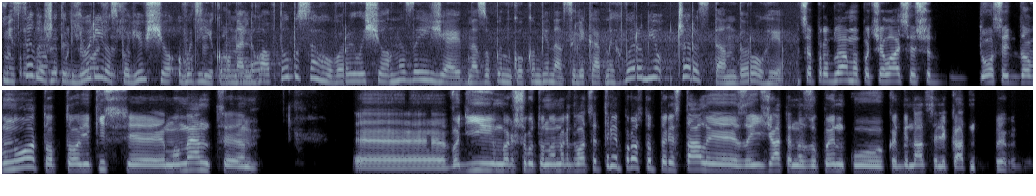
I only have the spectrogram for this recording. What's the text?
Місцевий житель Юрій розповів, що водії комунального автобуса говорили, що не заїжджають на зупинку комбінат силікатних виробів через стан дороги. Ця проблема почалася ще досить давно. Тобто, в якийсь е, момент е, водії маршруту номер 23 просто перестали заїжджати на зупинку комбінат силікатних виробів.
